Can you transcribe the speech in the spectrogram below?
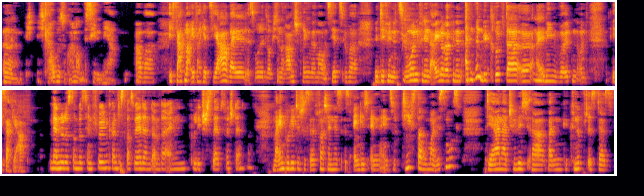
äh, ich, ich glaube sogar noch ein bisschen mehr. Aber ich sag mal einfach jetzt ja, weil es würde, glaube ich, den Rahmen sprengen, wenn wir uns jetzt über eine Definition für den einen oder für den anderen Begriff da äh, mhm. einigen wollten. Und ich sag ja. Wenn du das so ein bisschen füllen könntest, was wäre denn dann dein politisches Selbstverständnis? Mein politisches Selbstverständnis ist eigentlich ein, ein zutiefster Humanismus, der natürlich daran geknüpft ist, dass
